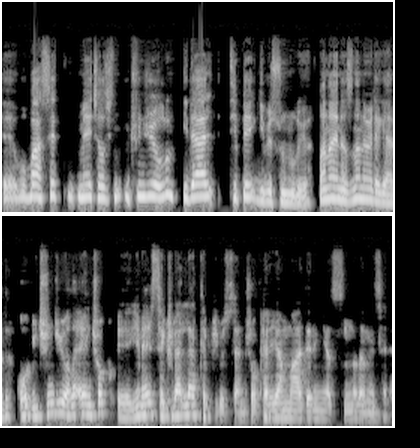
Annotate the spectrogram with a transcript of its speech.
e, bu bahsetmeye çalıştığım üçüncü yolun ideal tipi gibi sunuluyor. Bana en azından öyle geldi. O üçüncü yola en çok e, yine sekülerler tepki göstermiş. O Periyan Maden'in yazısında da mesela.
